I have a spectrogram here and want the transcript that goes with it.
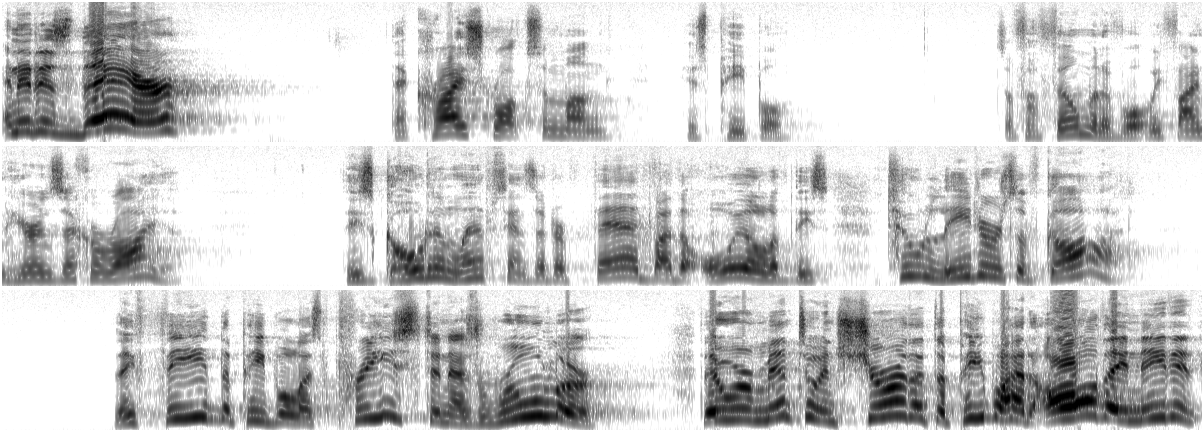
And it is there that Christ walks among his people. It's a fulfillment of what we find here in Zechariah. These golden lampstands that are fed by the oil of these two leaders of God. They feed the people as priest and as ruler. They were meant to ensure that the people had all they needed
